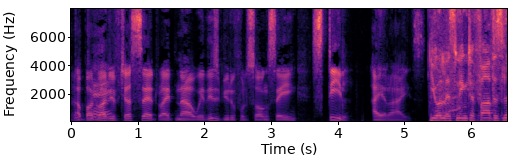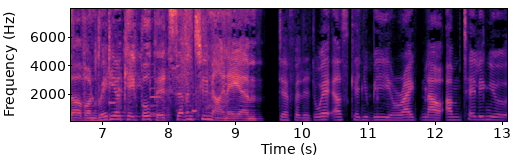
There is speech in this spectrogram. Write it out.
about what you've just said right now with this beautiful song saying, "Still I rise." You're listening to Father's Love on Radio Cape Pulpit 729 AM. Definite. Where else can you be right now? I'm telling you,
